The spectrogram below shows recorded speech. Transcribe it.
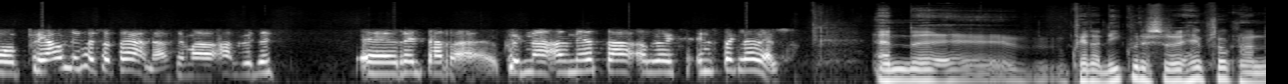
og prjáli þessa dagana sem hann uh, reyndar kunna að meta alveg einstaklega vel. En uh, hvena líkur þessari heimsókn, hann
